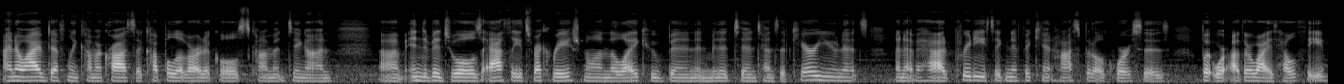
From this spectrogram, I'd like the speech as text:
I know I've definitely come across a couple of articles commenting on um, individuals, athletes, recreational, and the like, who've been admitted to intensive care units and have had pretty significant hospital courses, but were otherwise healthy.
